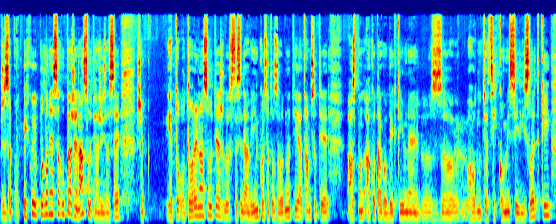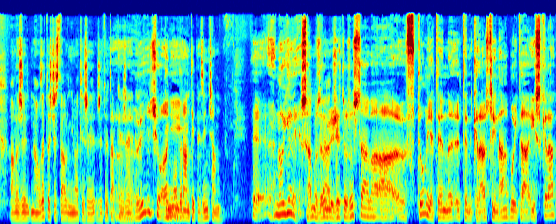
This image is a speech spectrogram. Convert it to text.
že sa podpichujú. Podľa mňa sa ukáže na súťaži zase. Však je to otvorená súťaž, kto sa si dá vínko, sa to zhodnotí a tam sú tie aspoň ako tak objektívne z hodnotiacich komisí výsledky, ale že naozaj to ešte stále vnímate, že, že to je také, že Viete čo, ani... modrán, ty pezinčan. E, no je, samozrejme, tak. že to zostáva a v tom je ten, ten krásny náboj, tá iskra,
